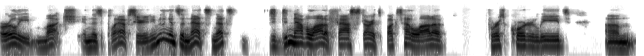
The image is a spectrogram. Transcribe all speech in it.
early much in this playoff series, even against the Nets. Nets didn't have a lot of fast starts. Bucks had a lot of first quarter leads um,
